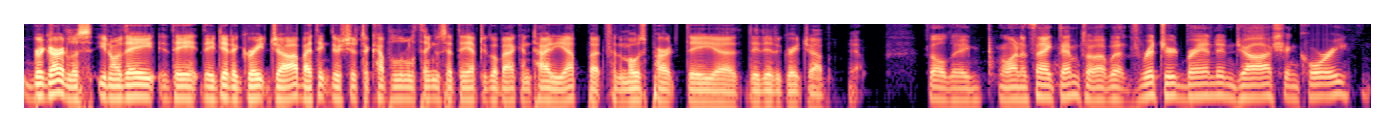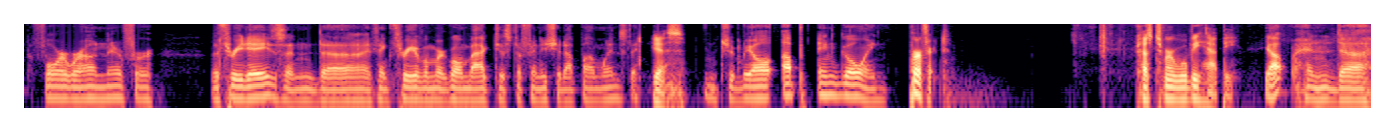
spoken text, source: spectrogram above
regardless, you know they they they did a great job. I think there's just a couple little things that they have to go back and tidy up, but for the most part, they uh, they did a great job. Yeah. So they want to thank them. So it's Richard, Brandon, Josh, and Corey. Four were on there for the three days, and uh, I think three of them are going back just to finish it up on Wednesday. Yes. It should be all up and going. Perfect. Customer will be happy. Yep, and uh,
